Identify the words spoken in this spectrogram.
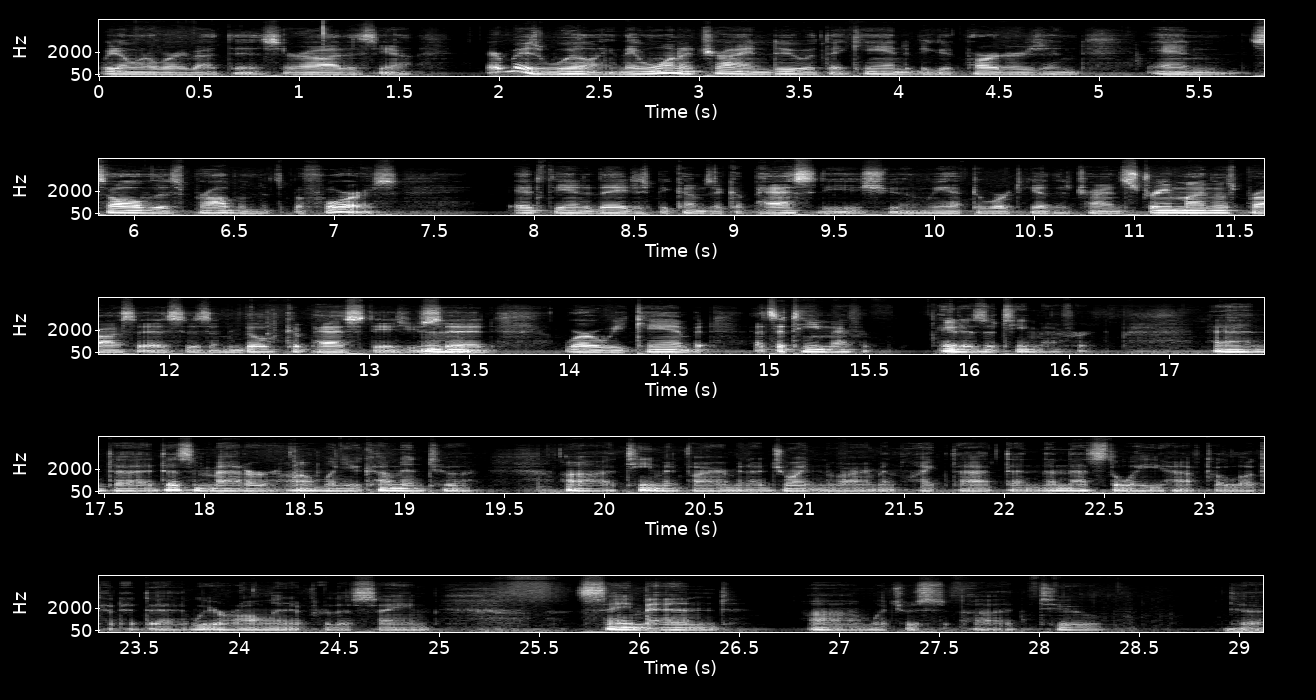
we don't want to worry about this or oh this you know everybody's willing they want to try and do what they can to be good partners and and solve this problem that's before us at the end of the day it just becomes a capacity issue and we have to work together to try and streamline those processes and build capacity as you mm-hmm. said where we can but that's a team effort it is a team effort And uh, it doesn't matter um, when you come into a, a, team environment, a joint environment like that, and then that's the way you have to look at it. Uh, we are all in it for the same same end, um, which was uh, to to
